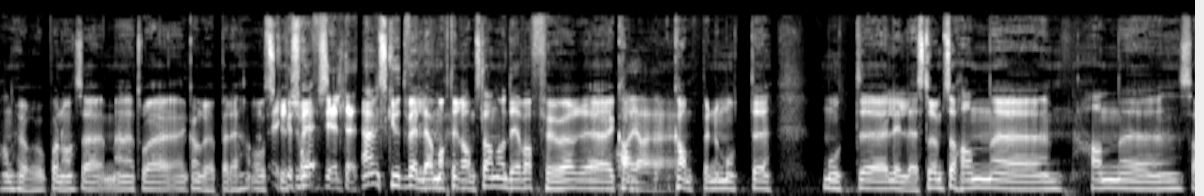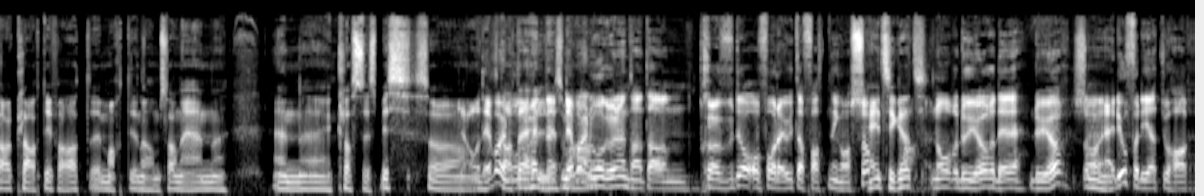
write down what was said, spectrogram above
han hører jo på nå, så, men jeg tror jeg kan røpe det. Og skrytt, ikke så offisielt, dette. Skrudd skrytt veldig av Martin Ramsland, og det var før eh, kamp, ah, ja, ja, ja. kampene mot, eh, mot Lillestrøm. Så han, han sa klart ifra at Martin Ramsland er en en uh, klassespiss. Så ja, og Det var jo noe, det, det var noe av grunnen til at han prøvde å få deg ut av fatning også. Helt sikkert. Ja, når du gjør det du gjør, så mm. er det jo fordi at du har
